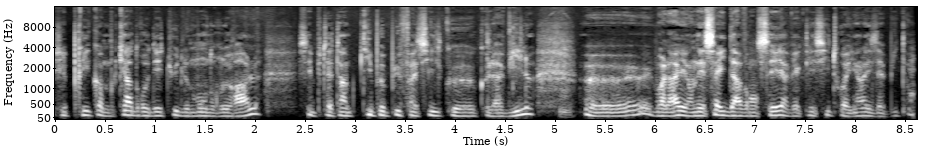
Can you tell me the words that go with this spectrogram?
j'ai pris comme cadre d'étude le monde rural. C'est peut-être un petit peu plus facile que, que la ville. Euh, voilà, et on essaye d'avancer avec les citoyens, les habitants.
